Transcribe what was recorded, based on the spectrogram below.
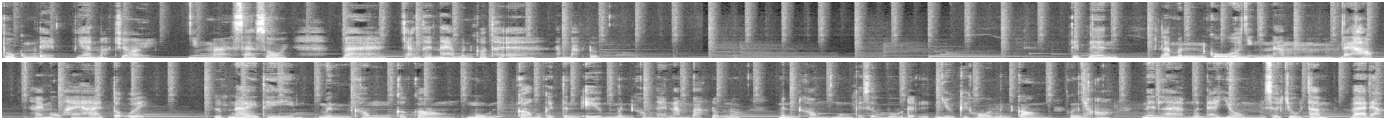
vô cùng đẹp như ánh mặt trời, nhưng mà xa xôi và chẳng thế nào mình có thể nắm bắt được. Tiếp đến là mình của những năm đại học 21 22 tuổi lúc này thì mình không có còn muốn có một cái tình yêu mà mình không thể nắm bắt được nữa. Mình không muốn cái sự vô định như cái hồi mình còn còn nhỏ. Nên là mình đã dồn sự chú tâm và đặt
